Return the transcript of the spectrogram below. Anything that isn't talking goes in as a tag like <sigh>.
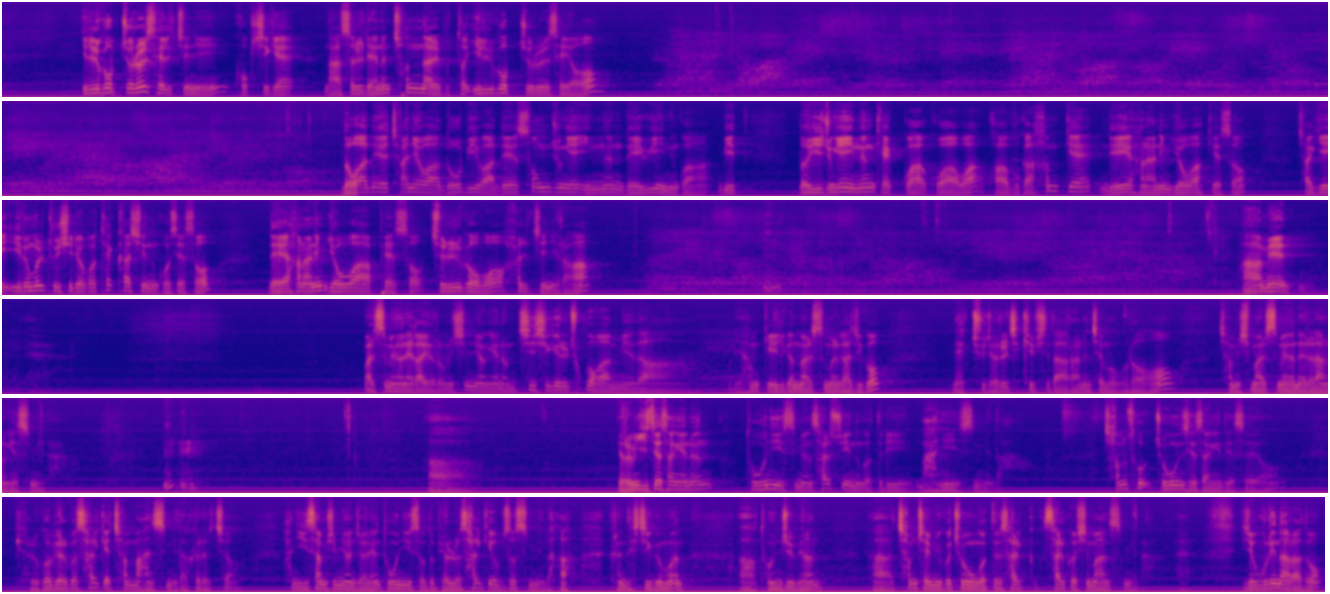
일곱 줄을 셀지니 곡식에 낫을 대는 첫날부터 일곱 줄을 세어 너와 내 자녀와 노비와 내 성중에 있는 레위인과 및 너희 중에 있는 객과 고아와 과부가 함께 내 하나님 여호와께서 자기의 이름을 두시려고 택하신 곳에서 내 하나님 여호와 앞에서 즐거워할지니라. 아멘. 말씀의 은혜가 여러분 심령에 넘치시기를 축복합니다. 우리 함께 읽은 말씀을 가지고 맥주절을 지킵시다 라는 제목으로 잠시 말씀의 은혜를 나누겠습니다. <clears throat> 아, 여러분 이 세상에는 돈이 있으면 살 수 있는 것들이 많이 있습니다. 참 소, 좋은 세상이 됐어요. 별거 별거 살 게 참 많습니다. 그렇죠? 한 2, 30년 전엔 돈이 있어도 별로 살 게 없었습니다. <laughs> 그런데 지금은 아, 돈 주면 아, 참 재밌고 좋은 것들 살, 살 것이 많습니다. 이제 우리나라도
